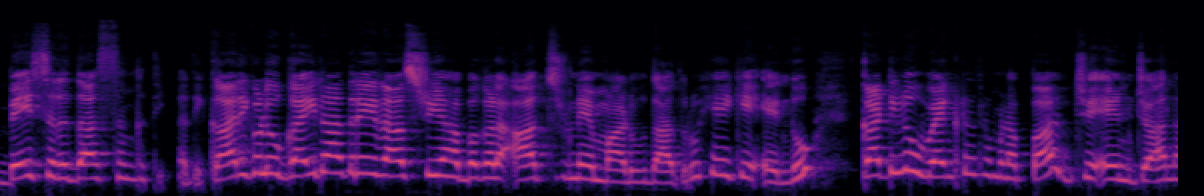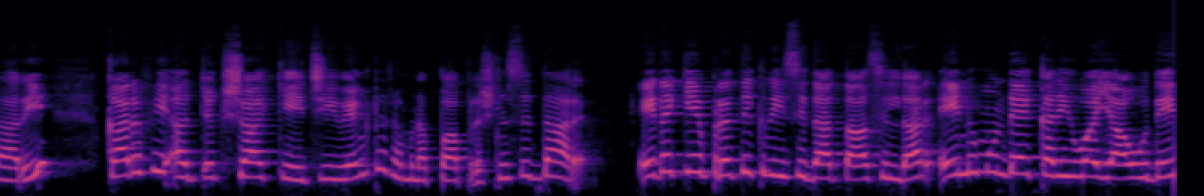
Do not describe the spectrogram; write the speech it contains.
ಬೇಸರದ ಸಂಗತಿ. ಅಧಿಕಾರಿಗಳು ಗೈರಾದರೆ ರಾಷ್ಟ್ರೀಯ ಹಬ್ಬಗಳ ಆಚರಣೆ ಮಾಡುವುದಾದರೂ ಹೇಗೆ ಎಂದು ಕಟೀಲು ವೆಂಕಟರಮಣಪ್ಪ, ಜೆಎನ್ ಜಾಲಾರಿ ಕರಫಿ ಅಧ್ಯಕ್ಷ ಕೆಜಿ ವೆಂಕಟರಮಣಪ್ಪ ಪ್ರಶ್ನಿಸಿದ್ದಾರೆ. ಇದಕ್ಕೆ ಪ್ರತಿಕ್ರಿಯಿಸಿದ ತಹಸೀಲ್ದಾರ್, ಇನ್ನು ಮುಂದೆ ಕರೆಯುವ ಯಾವುದೇ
